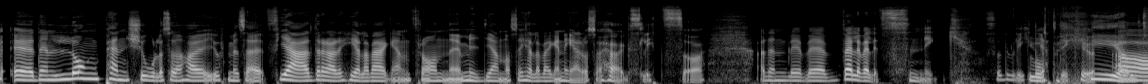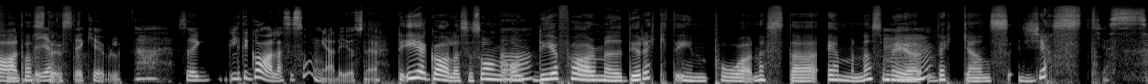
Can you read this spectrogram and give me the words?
Eh, Det är en lång pennkjol och så har jag gjort med så fjädrar hela vägen från eh, midjan och så hela vägen ner och så hög slits. Och, ja, den blev eh, väldigt, väldigt snygg. Så det blir Låter jättekul. helt ja, det fantastiskt. jättekul. Så lite galasäsong är det just nu. Det är galasäsong Ja. och det för mig direkt in på nästa ämne som är Mm. veckans gäst. Yes.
